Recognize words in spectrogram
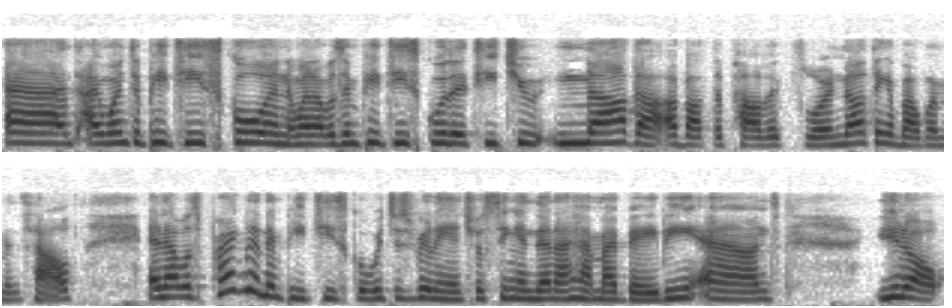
And I went to PT school, and when I was in PT school, they teach you nada about the pelvic floor, nothing about women's health. And I was pregnant in PT school, which is really interesting. And then I had my baby, and you know,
